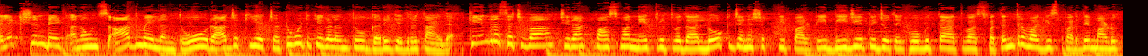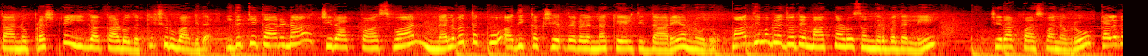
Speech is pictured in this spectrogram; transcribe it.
ಎಲೆಕ್ಷನ್ ಡೇಟ್ ಅನೌನ್ಸ್ ಆದ್ಮೇಲಂತೂ ರಾಜಕೀಯ ಚಟುವಟಿಕೆಗಳಂತೂ ಗರಿಗೆದರುತ್ತಾ ಇದೆ. ಕೇಂದ್ರ ಸಚಿವ ಚಿರಾಗ್ ಪಾಸ್ವಾನ್ ನೇತೃತ್ವದ ಲೋಕ್ ಜನಶಕ್ತಿ ಪಾರ್ಟಿ ಬಿಜೆಪಿ ಜೊತೆಗೆ ಹೋಗುತ್ತಾ ಅಥವಾ ಸ್ವತಂತ್ರವಾಗಿ ಸ್ಪರ್ಧೆ ಮಾಡುತ್ತಾ ಅನ್ನೋ ಪ್ರಶ್ನೆ ಈಗ ಕಾಡೋದಕ್ಕೆ ಶುರುವಾಗಿದೆ. ಇದಕ್ಕೆ ಕಾರಣ ಚಿರಾಗ್ ಪಾಸ್ವಾನ್ ನಲವತ್ತಕ್ಕೂ ಅಧಿಕ ಕ್ಷೇತ್ರಗಳನ್ನ ಪ್ರಶ್ನೆಗಳನ್ನ ಕೇಳ್ತಿದ್ದಾರೆ ಅನ್ನೋದು. ಮಾಧ್ಯಮಗಳ ಜೊತೆ ಮಾತನಾಡುವ ಸಂದರ್ಭದಲ್ಲಿ ಚಿರಾಗ್ ಪಾಸ್ವಾನ್ ಅವರು, ಕಳೆದ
